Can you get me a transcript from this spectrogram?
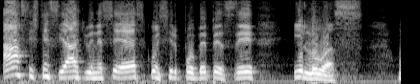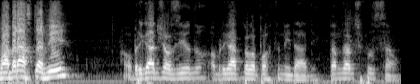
assistenciais do INSS, conhecido por BPC e LUAS. Um abraço, Davi. Obrigado, Josildo. Obrigado pela oportunidade. Estamos à disposição.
